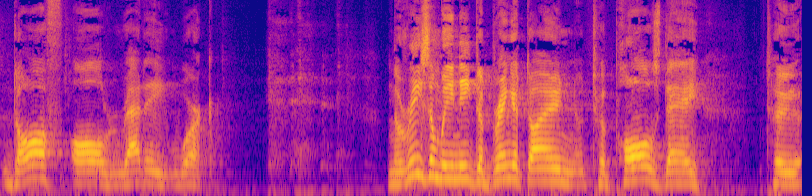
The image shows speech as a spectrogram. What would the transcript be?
doth already work. And the reason we need to bring it down to Paul's day, to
